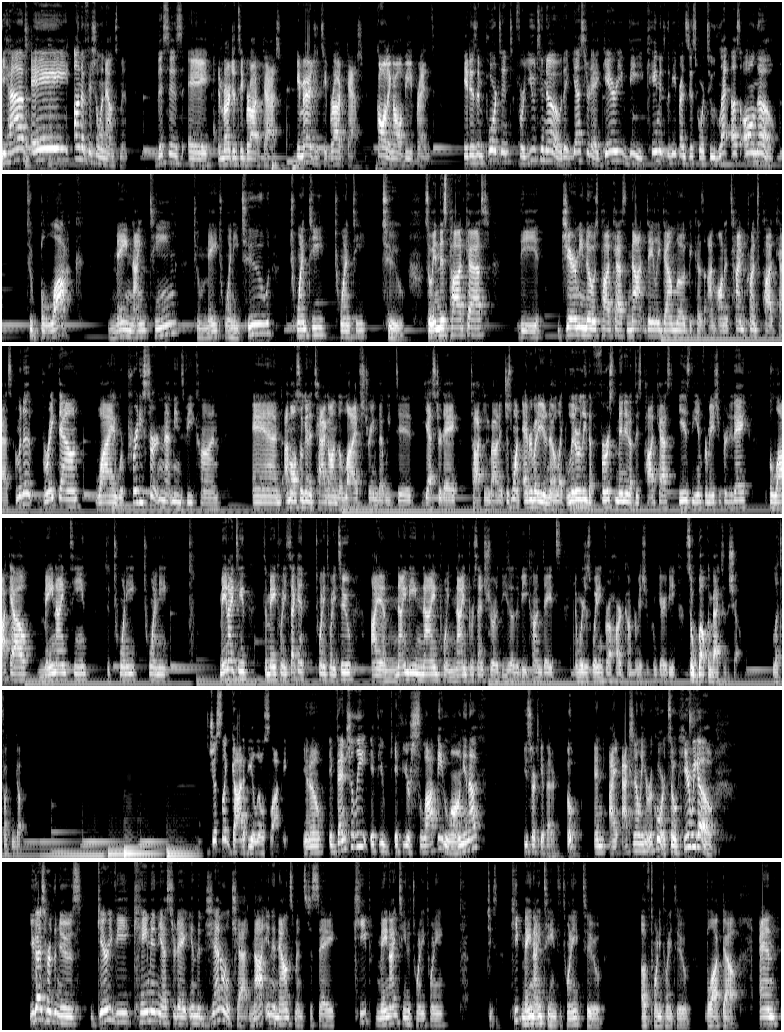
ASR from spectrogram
we have a unofficial announcement. This is a emergency broadcast. Emergency broadcast. Calling all VeeFriends. It is important for you to know that yesterday Gary Vee came into the VeeFriends Discord to let us all know to block May 19 to May 22, 2022. So in this podcast, the Jeremy Knows podcast, not daily download, because I'm on a time crunch podcast. I'm going to break down why we're pretty certain that means VeeCon. And I'm also going to tag on the live stream that we did yesterday talking about it. Just want everybody to know like, literally, the first minute of this podcast is the information for today. Block out May 19th to 2020, May 19th to May 22nd, 2022. I am 99.9% sure these are the VeeCon dates, and we're just waiting for a hard confirmation from Gary Vee. So, welcome back to the show. Let's fucking go. Just like gotta be a little sloppy, you know. Eventually, if you if you're sloppy long enough, you start to get better. Oh, and I accidentally hit record. So here we go. You guys heard the news. Gary Vee came in yesterday in the general chat, not in announcements, to say keep May 19 to 2020. Jeez, keep May 19 to 22 of 2022 blocked out. And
